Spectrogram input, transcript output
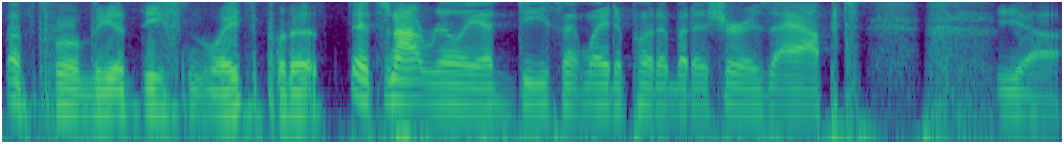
That's probably a decent way to put it. It's not really a decent way to put it, but it sure is apt. Yeah.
